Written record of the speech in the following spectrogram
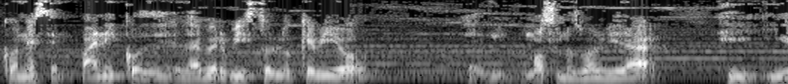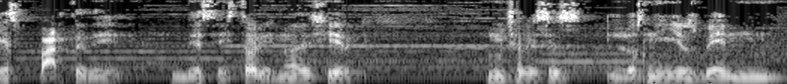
con ese pánico de, haber visto lo que vio, no se nos va a olvidar y, es parte de, de esa historia, ¿no? Decir, muchas veces los niños ven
